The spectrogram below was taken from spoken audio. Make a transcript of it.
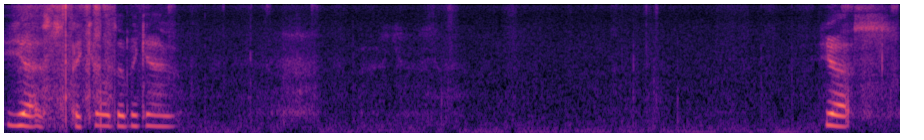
Yes, I killed him again. Yes.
